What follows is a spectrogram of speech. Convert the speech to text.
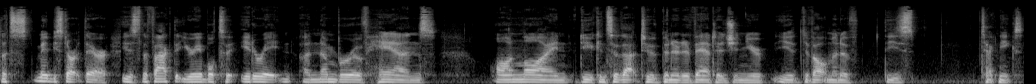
let's maybe start there is the fact that you're able to iterate a number of hands online. Do you consider that to have been an advantage in your, your development of these techniques?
